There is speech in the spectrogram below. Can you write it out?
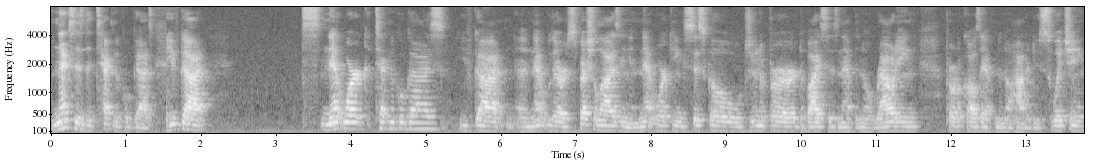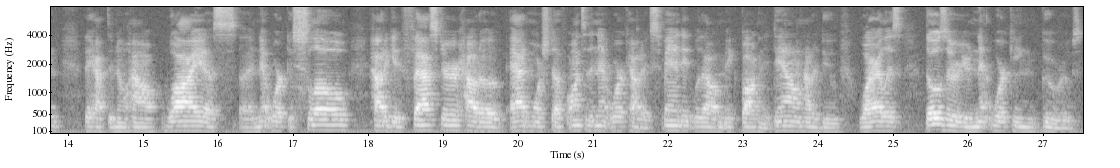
Next is the technical guys. You've got network technical guys. You've got a net they're specializing in networking, Cisco, Juniper devices, and have to know routing protocols. They have to know how to do switching. They have to know how why a, a network is slow, how to get it faster, how to add more stuff onto the network, how to expand it without make bogging it down, how to do wireless. Those are your networking gurus.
